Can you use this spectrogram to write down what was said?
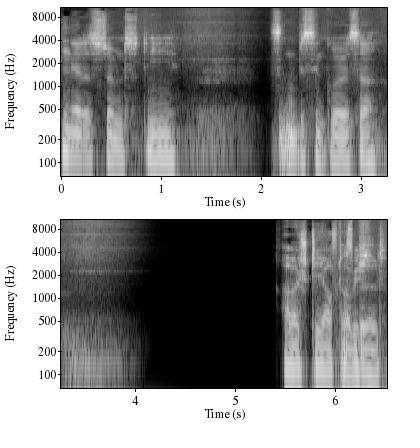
Ja, das stimmt. Die sind ein bisschen größer. Aber ich stehe auf das Hab Bild.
